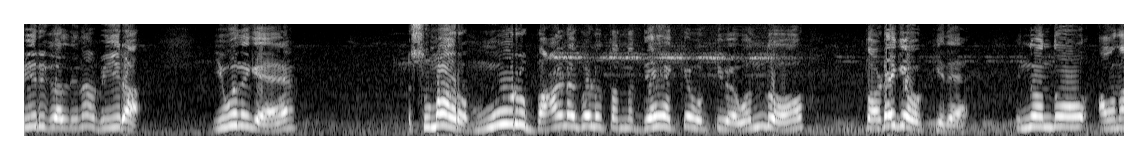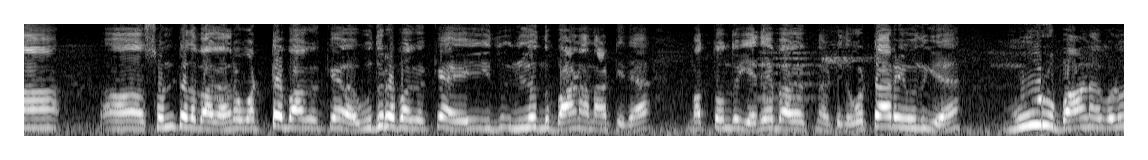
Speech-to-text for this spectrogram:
ವೀರಗಲ್ಲಿನ ವೀರ. ಇವನಿಗೆ ಸುಮಾರು ಮೂರು ಬಾಣಗಳು ತನ್ನ ದೇಹಕ್ಕೆ ಒಕ್ಕಿವೆ. ಒಂದು ತೊಡೆಗೆ ಒಕ್ಕಿದೆ. ಇನ್ನೊಂದು ಅವನ ಸೊಂಟದ ಭಾಗ, ಅಂದರೆ ಹೊಟ್ಟೆ ಭಾಗಕ್ಕೆ, ಉದುರ ಭಾಗಕ್ಕೆ ಇದು ಇಲ್ಲೊಂದು ಬಾಣ ನಾಟಿದೆ. ಮತ್ತೊಂದು ಎದೆ ಭಾಗಕ್ಕೆ ನಾಟಿದೆ. ಒಟ್ಟಾರೆ ಇವನಿಗೆ ಮೂರು ಬಾಣಗಳು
